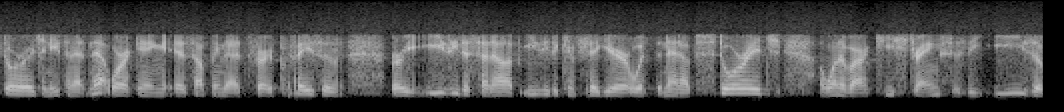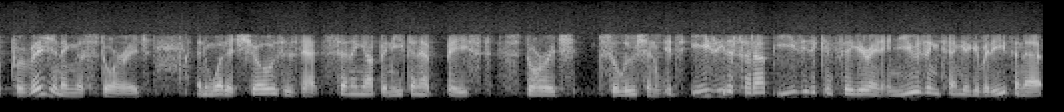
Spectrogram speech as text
storage and Ethernet networking is something that's very pervasive, very easy to set up, easy to configure with the NetApp storage. Uh, one of our key strengths is the ease of provisioning the storage, and what it shows is that setting up an Ethernet-based storage solution. It's easy to set up, easy to configure, and, and using 10 gigabit Ethernet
